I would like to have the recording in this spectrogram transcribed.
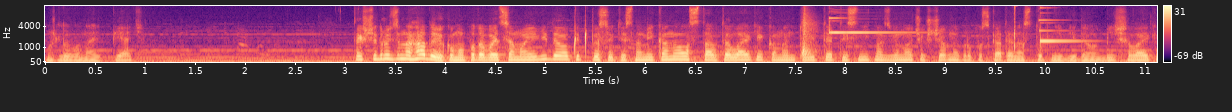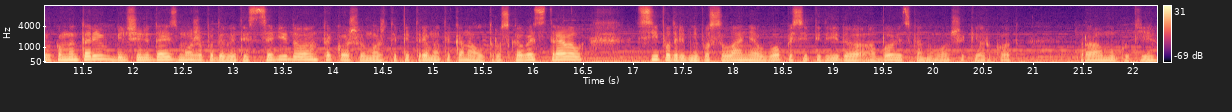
можливо навіть 5. Так що, друзі, нагадую, кому подобається моє відео, підписуйтесь на мій канал, ставте лайки, коментуйте, тисніть на дзвіночок, щоб не пропускати наступні відео. Більше лайків, коментарів, більше людей зможе подивитись це відео. Також ви можете підтримати канал Трускавець Тревел. Всі потрібні посилання в описі під відео або відсканувавши QR-код в правому куті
